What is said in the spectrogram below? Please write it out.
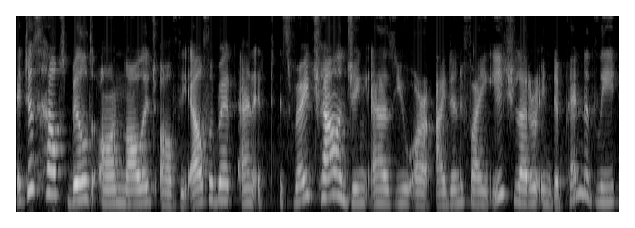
It just helps build on knowledge of the alphabet and it is very challenging as you are identifying each letter independently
